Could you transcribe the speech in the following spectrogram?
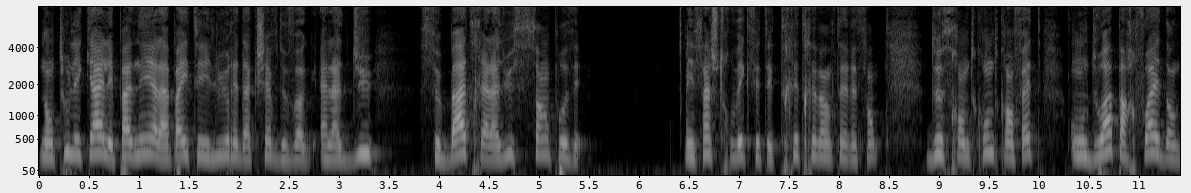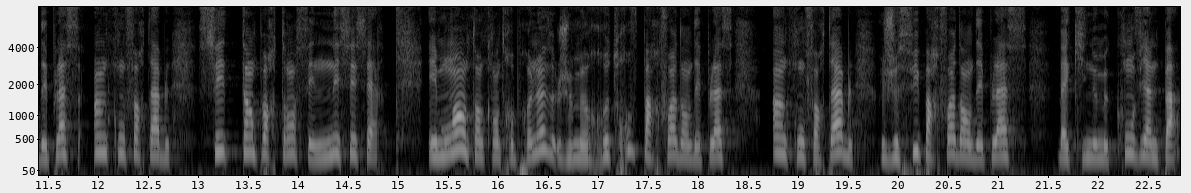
Dans tous les cas, elle n'est pas née, elle n'a pas été élue rédac chef de Vogue. Elle a dû se battre elle a dû s'imposer. Et ça, je trouvais que c'était très très intéressant de se rendre compte qu'en fait, on doit parfois être dans des places inconfortables. C'est important, c'est nécessaire. Et moi, en tant qu'entrepreneuse, je me retrouve parfois dans des places inconfortables. Je suis parfois dans des places bah, qui ne me conviennent pas.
